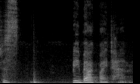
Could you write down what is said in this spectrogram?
Just be back by 10.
